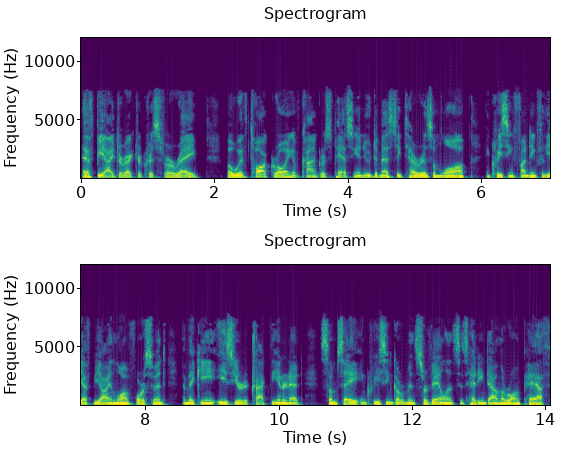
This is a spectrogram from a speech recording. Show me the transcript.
FBI Director Christopher Wray but with talk growing of Congress passing a new domestic terrorism law, increasing funding for the FBI and law enforcement, and making it easier to track the internet, some say increasing government surveillance is heading down the wrong path.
